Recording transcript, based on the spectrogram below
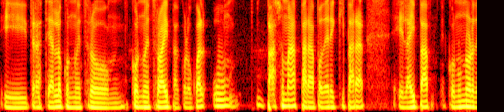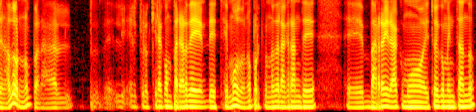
y trastearlo con nuestro, con nuestro iPad, con lo cual un paso más para poder equiparar el iPad con un ordenador, ¿no? Para el, que lo quiera comparar de, este modo, ¿no? Porque una de las grandes eh, barreras, como estoy comentando,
